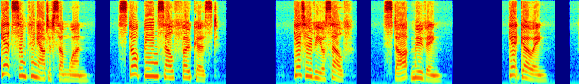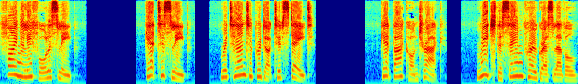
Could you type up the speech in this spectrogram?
Get something out of someone. Stop being self-focused. Get over yourself. Start moving. Get going. Finally fall asleep. Get to sleep. Return to productive state. Get back on track. Reach the same progress level.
